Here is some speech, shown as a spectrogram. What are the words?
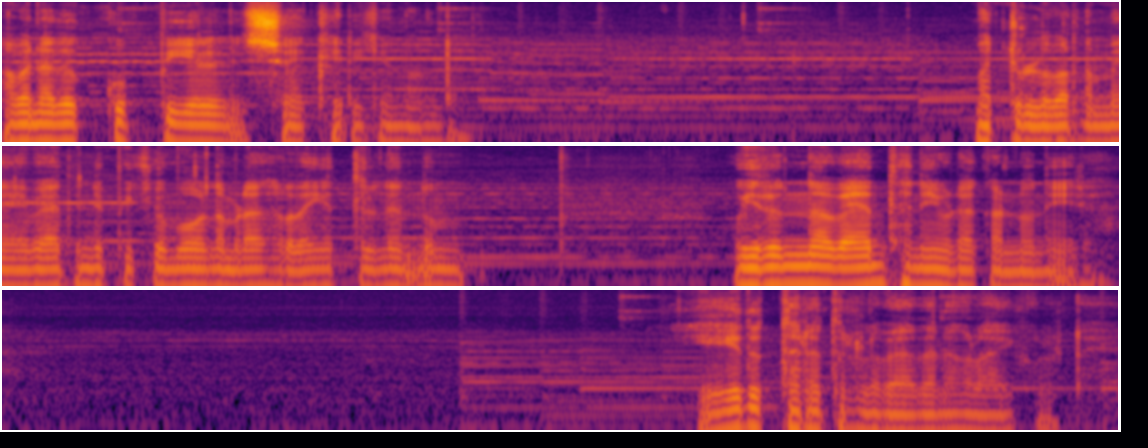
അവനത് കുപ്പിയിൽ ശേഖരിക്കുന്നുണ്ട്. മറ്റുള്ളവർ നമ്മെ വേദനിപ്പിക്കുമ്പോൾ നമ്മുടെ ഹൃദയത്തിൽ നിന്നും ഉയരുന്ന വേദനയുടെ കണ്ണുനീര്. ഏത് തരത്തിലുള്ള വേദനകളായിക്കൊള്ളട്ടെ?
